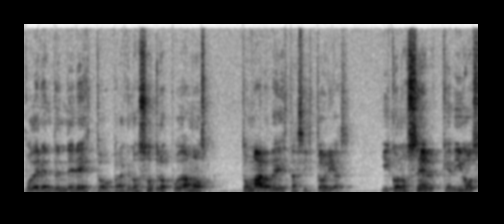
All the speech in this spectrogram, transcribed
poder entender esto para que nosotros podamos tomar de estas historias y conocer que Dios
